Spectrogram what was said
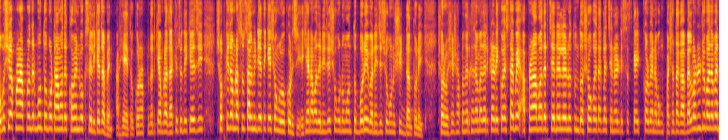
অবশ্যই আপনারা আপনাদের মন্তব্যটা আমাদের কমেন্ট বক্সে লিখে যাবেন। আর হ্যাঁ তো কোনো আপনাদেরকে আমরা যা কিছু দেখিয়েছি সব কিছু আমরা সোশ্যাল মিডিয়া থেকে সংগ্রহ করেছি। এখানে আমাদের নিজস্ব কোনো মন্তব্য নেই বা নিজস্ব কোনো সিদ্ধান্ত নেই। সর্বশেষ আপনাদের কাছে আমাদের একটা রিকোয়েস্ট থাকবে, আপনারা আমাদের চ্যানেলে নতুন দর্শক হয়ে থাকলে চ্যানেলটি সাবস্ক্রাইব করবেন এবং পাশে থাকা বেল বাটনটি বাজাবেন।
